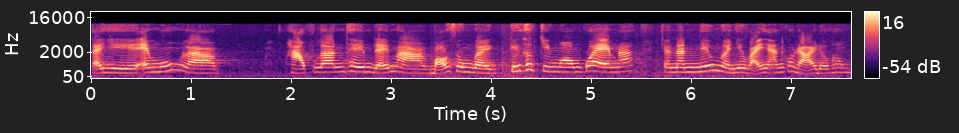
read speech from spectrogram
Tại vì em muốn là học lên thêm để mà bổ sung về kiến thức chuyên môn của em đó. Cho nên nếu mà như vậy thì anh có đợi được không?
